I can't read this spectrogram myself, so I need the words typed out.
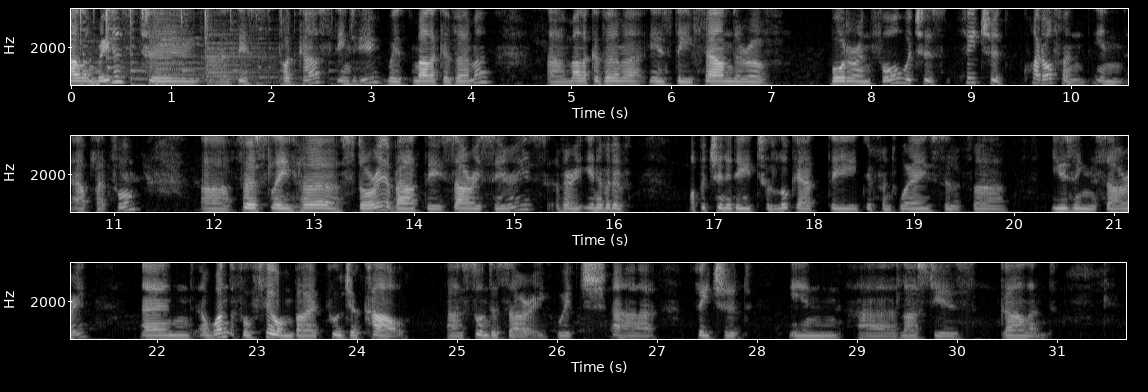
Welcome, readers, to uh, this podcast interview with Malika Verma. Uh, Malika Verma is the founder of Border and Fall, which is featured quite often in our platform. Uh, firstly, her story about the Sari series, a very innovative opportunity to look at the different ways of uh, using the sari, and a wonderful film by Pooja Kal, uh, Sundasari, which uh, featured in uh, last year's Garland.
